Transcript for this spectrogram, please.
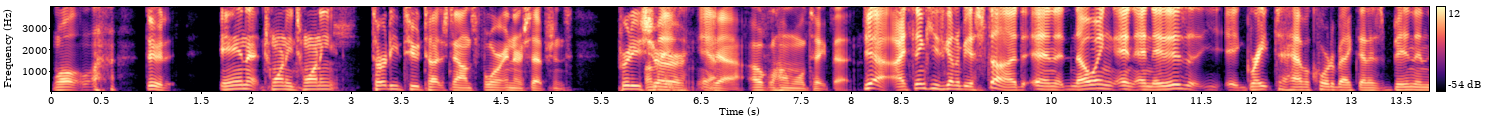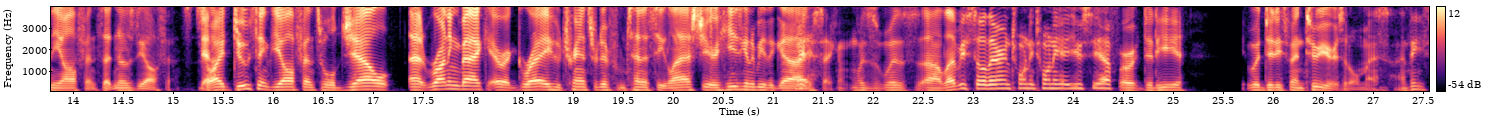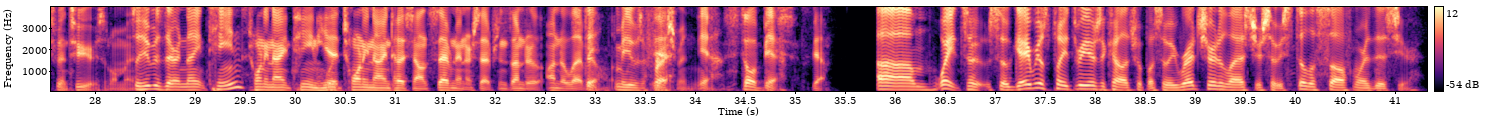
Well, dude, in 2020, 32 touchdowns, four interceptions. Pretty sure, Amazing, yeah. Oklahoma will take that. Yeah, I think he's going to be a stud, and knowing and and it is a, a great to have a quarterback that has been in the offense that knows the offense. So Yeah. I do think the offense will gel at running back. Eric Gray, who transferred in from Tennessee last year, he's going to be the guy. Wait a second. Was was uh, Lebby still there in 2020 at UCF, or did he? What- Did he spend two years at Ole Miss? I think he spent two years at Ole Miss. So he was there in 19. 2019, he had 29 touchdowns, seven interceptions under under Lebby. Still, I mean, he was a freshman. Yeah. still a beast. Yeah. Um. Wait. So so Gabriel's played three years of college football. So he redshirted last year. So he's still a sophomore this year.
